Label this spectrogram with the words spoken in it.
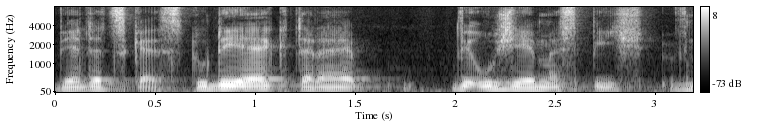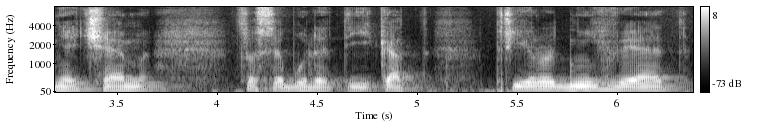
vědecké studie, které využijeme spíš v něčem, co se bude týkat přírodních věd.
